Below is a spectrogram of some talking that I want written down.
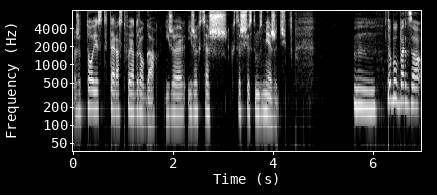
że to jest teraz twoja droga i że, i że chcesz, chcesz się z tym zmierzyć? Mm, to był bardzo,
